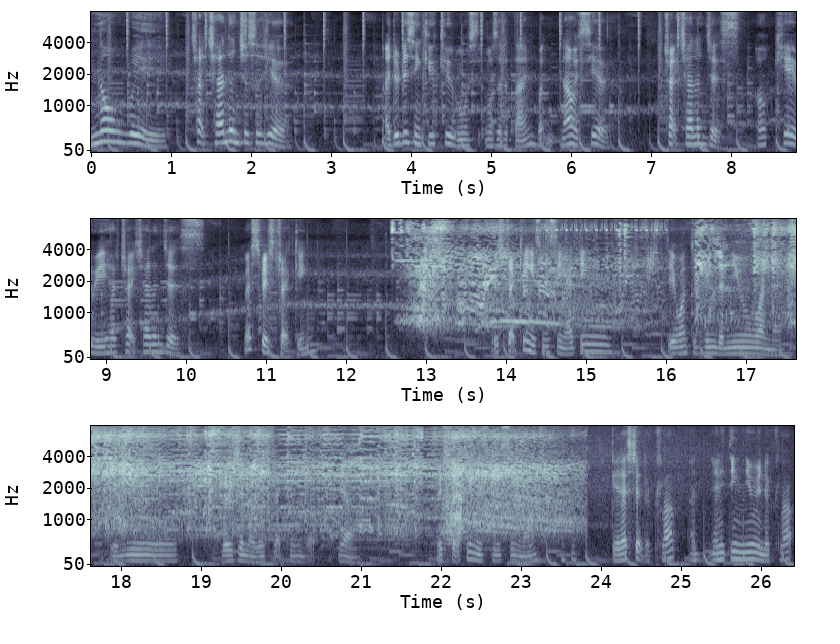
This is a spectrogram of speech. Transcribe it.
No way! Track Challenge also here. I do this in QQ most, most of the time, but now it's here. Track challenges. Okay, we have track challenges. Where's race tracking? Race tracking is missing. I think they want to bring the new one, uh, the new version of race tracking. But yeah, race tracking is missing now. okay, let's check the club. Anything new in the club?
